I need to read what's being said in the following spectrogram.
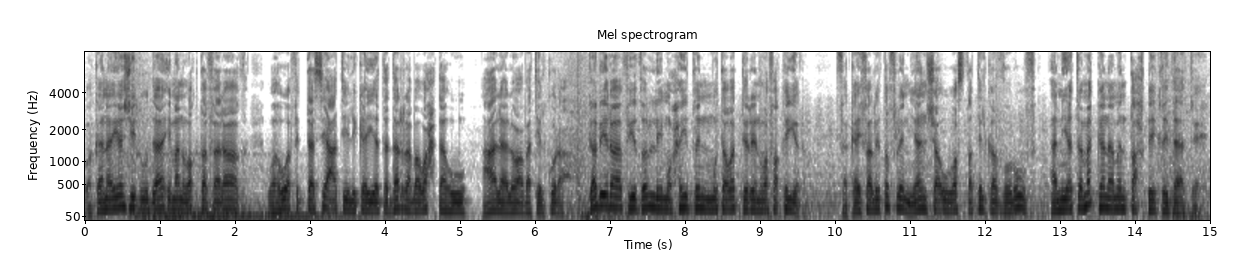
وكان يجد دائما وقت فراغ وهو في التاسعة لكي يتدرب وحده على لعبة الكرة. كبر في ظل محيط متوتر وفقير فكيف لطفل ينشأ وسط تلك الظروف أن يتمكن من تحقيق ذاته؟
